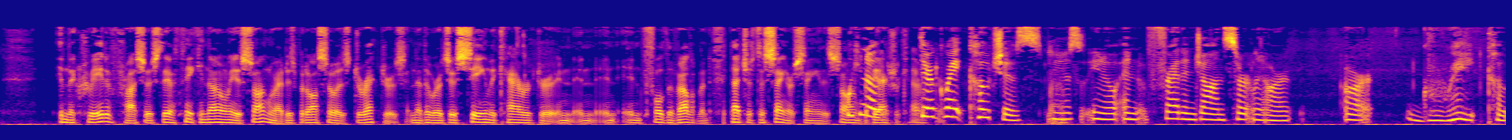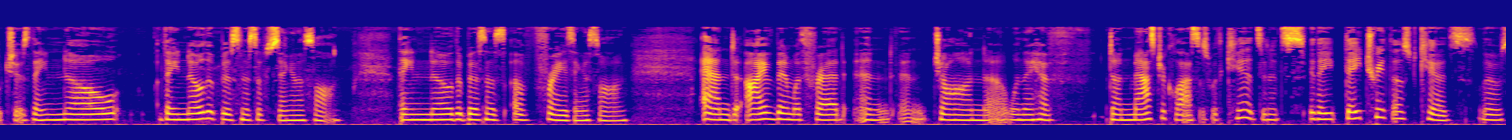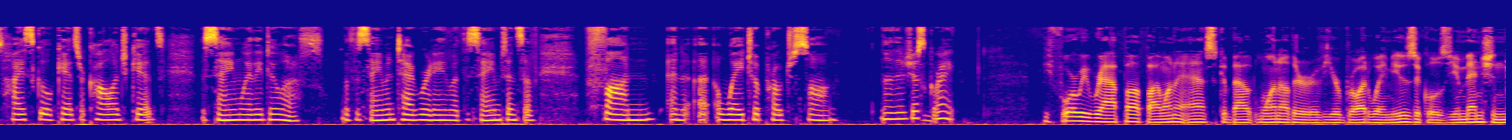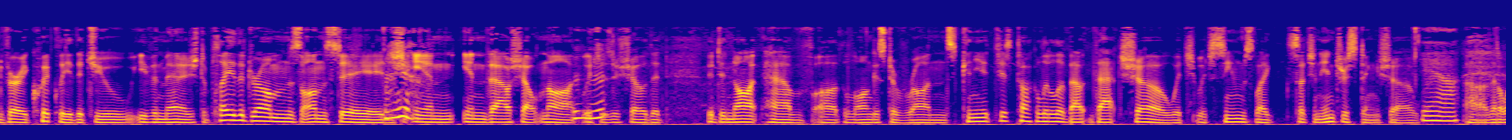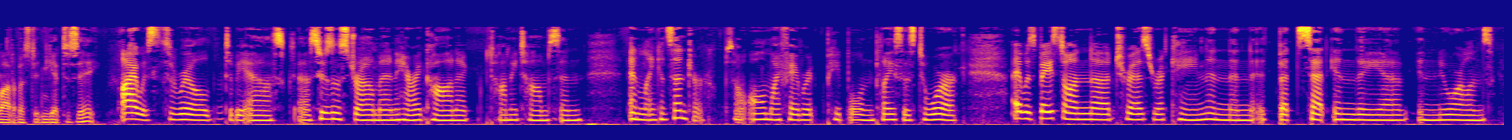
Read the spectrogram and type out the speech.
in the creative process, they're thinking not only as songwriters but also as directors. In other words, they're seeing the character in, in, in, in full development, not just the singer singing the song, Well, you but know, the actual character. they're great coaches. You, know, you know, and Fred and John certainly are are great coaches. They know they know the business of singing a song. They know the business of phrasing a song. And I've been with Fred and and John uh, when they have done master classes with kids, and it's they they treat those kids, those high school kids or college kids, the same way they do us, with the same integrity, with the same sense of fun and a, a way to approach a song. No, they're just great. Before we wrap up, I want to ask about one other of your Broadway musicals. You mentioned very quickly that you even managed to play the drums on stage Yeah. in in Thou Shalt Not, which is a show that, that did not have uh, the longest of runs. Can you just talk a little about that show, which which seems like such an interesting show Yeah. uh, that a lot of us didn't get to see? I was thrilled to be asked. Uh, Susan Stroman, Harry Connick, Tommy Thompson, and Lincoln Center. So all my favorite people and places to work. It was based on uh, Thérèse Raquin but set in the uh, in New Orleans.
